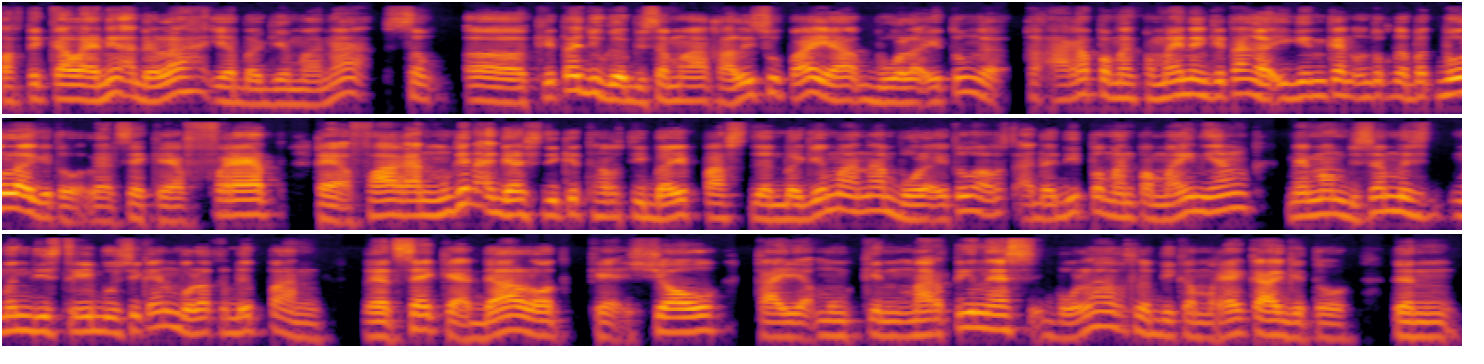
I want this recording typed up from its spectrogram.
taktikal lainnya adalah ya bagaimana uh, kita juga bisa mengakali supaya bola itu nggak ke arah pemain-pemain yang kita nggak inginkan untuk dapat bola gitu. Let's say kayak Fred, kayak Varan, mungkin agak sedikit harus di bypass dan bagaimana bola itu harus ada di pemain-pemain yang memang bisa mendistribusikan bola ke depan. Let's say kayak Dalot, kayak Shaw, kayak mungkin Martinez, bola harus lebih ke mereka gitu. Dan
